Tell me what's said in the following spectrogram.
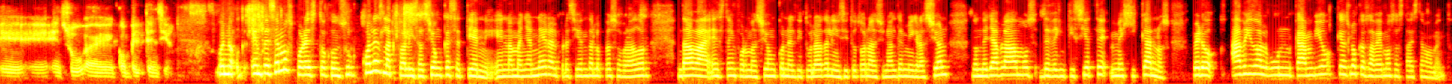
eh, eh, en su eh, competencia. Bueno, empecemos por esto, Consul. ¿Cuál es la actualización que se tiene? En la mañanera, el presidente López Obrador daba esta información con el titular del Instituto Nacional de Migración, donde ya hablábamos de 27 mexicanos, pero ¿ha habido algún cambio? ¿Qué es lo que sabemos hasta este momento?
